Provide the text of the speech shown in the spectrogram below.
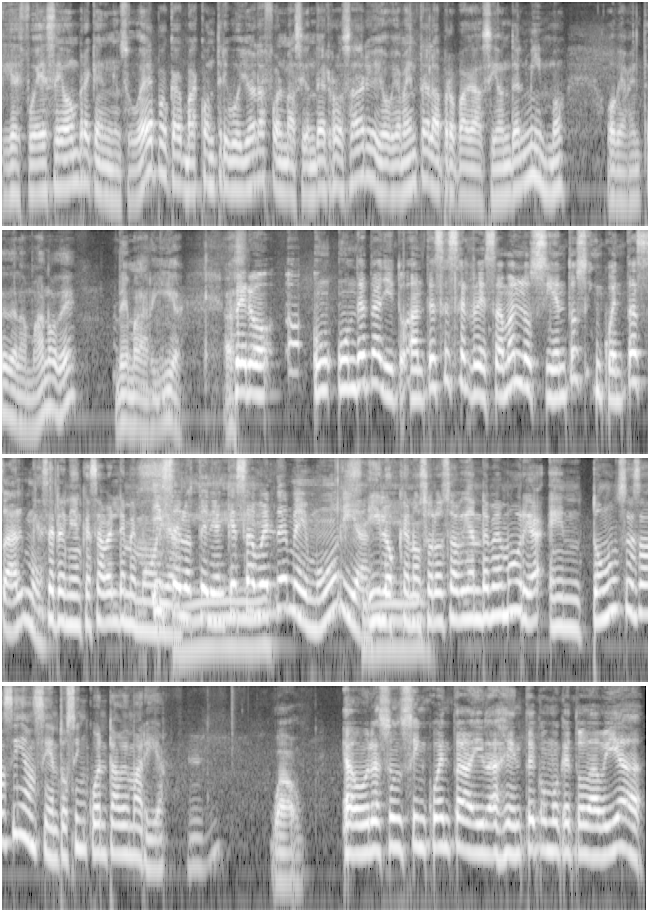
que fue ese hombre que en su época más contribuyó a la formación del rosario y obviamente a la propagación del mismo, obviamente de la mano de, de María. Así- Pero uh, un, un detallito, antes se rezaban los 150 salmos Que se tenían que saber de memoria. y se los tenían que saber de memoria. Sí. Y los que no se lo sabían de memoria, entonces hacían 150 Ave María. wow. Ahora son 50 y la gente como que todavía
